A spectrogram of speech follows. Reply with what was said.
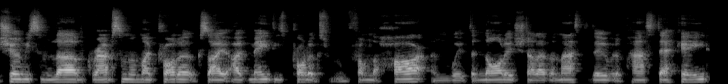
show me some love, grab some of my products. I, I've made these products from the heart and with the knowledge that I've amassed over the past decade,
